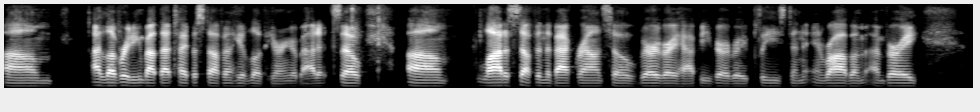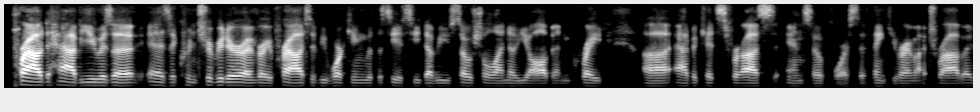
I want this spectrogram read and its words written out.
Um, I love reading about that type of stuff, and I love hearing about it. So um, a lot of stuff in the background. So very very happy, very very pleased. And and Rob, I'm I'm very proud to have you as a as a contributor. I'm very proud to be working with the CFCW Social. I know you all have been great uh, advocates for us and so forth. So thank you very much, Rob. I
